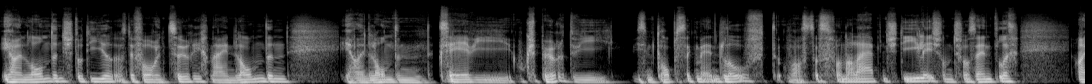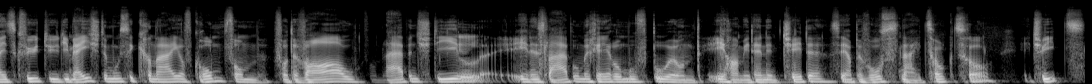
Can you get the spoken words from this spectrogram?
Ich habe in London studiert, also davor in Zürich, nein, in London. Ich habe in London gesehen wie, und gespürt, wie wie es im Top-Segment läuft, was das für ein Lebensstil ist. Und schlussendlich habe ich das Gefühl, die meisten Musiker nein, aufgrund vom, von der Wahl, vom Lebensstil in ein Leben um mich herum aufbauen. Und ich habe mich dann entschieden, sehr bewusst nein, zurückzukommen in die Schweiz.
